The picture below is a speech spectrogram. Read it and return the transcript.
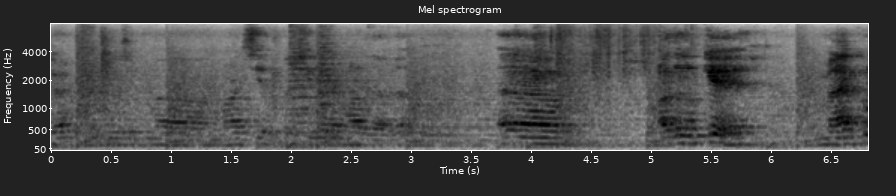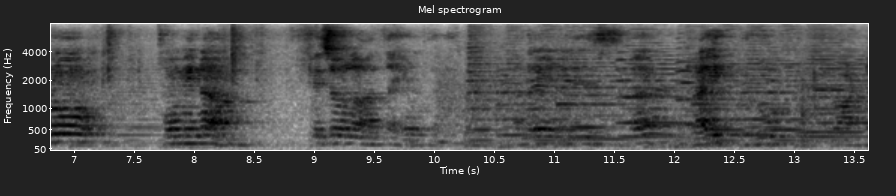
ಜಾಯಿಂಟ್ ಫೀಲ್ಡ್ ವಿಸಿಟ್ನ ಮಾಡಿಸಿ ಪರಿಶೀಲನೆ ಮಾಡಿದಾಗ ಅದಕ್ಕೆ ಮ್ಯಾಕ್ರೋ ಹೋಮಿನ ಫಿಸೋಲಾ ಅಂತ ಹೇಳ್ತಾರೆ. ಅಂದ್ರೆ it is dry root rot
